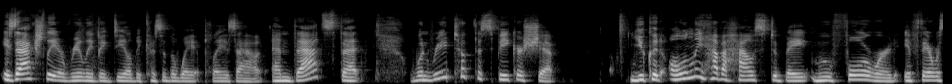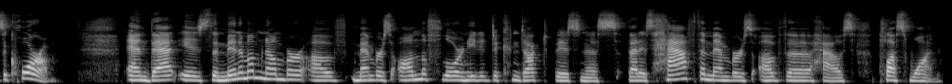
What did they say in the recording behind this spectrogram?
is actually a really big deal because of the way it plays out. And that's that when Reed took the speakership, you could only have a House debate move forward if there was a quorum. And that is the minimum number of members on the floor needed to conduct business. That is half the members of the House plus one.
